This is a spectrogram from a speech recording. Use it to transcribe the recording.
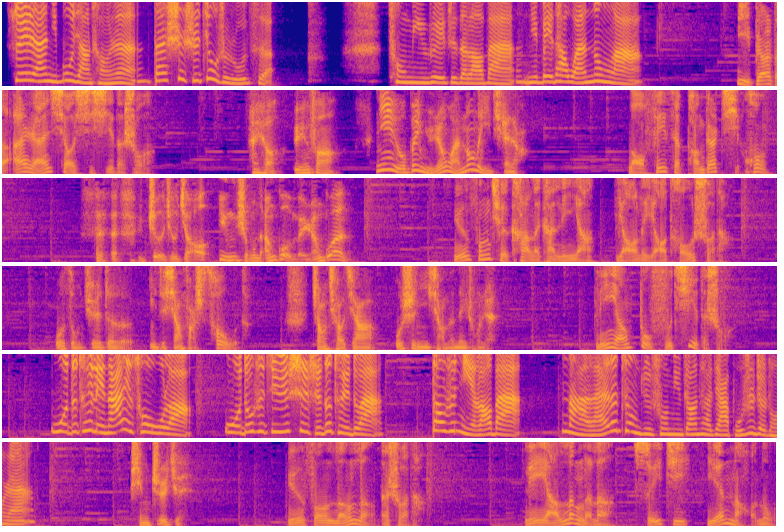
虽然你不想承认，但事实就是如此。聪明睿智的老板，你被他玩弄啦。”一边的安然笑嘻嘻的说。哎呦，云峰，你也有被女人玩弄的一天啊！老飞在旁边起哄：“呵呵，这就叫英雄难过美人关。”云峰却看了看林阳，摇了摇头，说道：“我总觉得你的想法是错误的，张俏佳不是你想的那种人。”林阳不服气地说：“我的推理哪里错误了？我都是基于事实的推断。倒是你，老板，哪来的证据说明张俏佳不是这种人？”凭直觉，云峰冷冷的说道。林阳愣了愣，随即也恼怒：“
